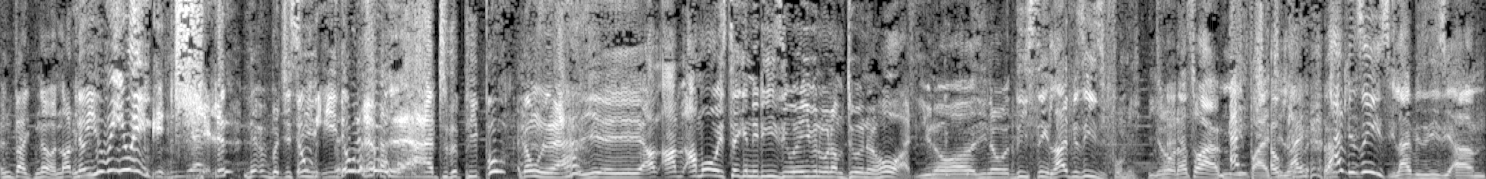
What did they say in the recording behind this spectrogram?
In fact, no, not No, even- you you ain't been chilling. No, but you see, Don't be, don't, don't lie to the people. Don't lie. Yeah, yeah, yeah. I'm, I'm, I'm always taking it easy when, even when I'm doing it hard. You know, uh, you know, these things, life is easy for me. You know, that's why I mean by it. Okay, Life, life is easy. Life is easy. Um,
